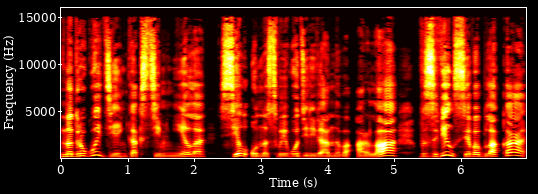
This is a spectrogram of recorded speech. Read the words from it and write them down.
На другой день, как стемнело, сел он на своего деревянного орла, взвился в облака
